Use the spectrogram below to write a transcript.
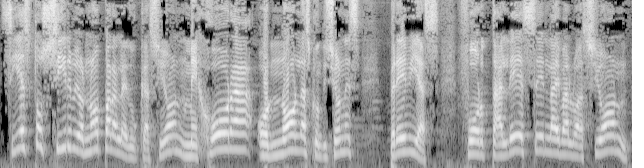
si esto sirve o no para la educación, mejora o no las condiciones previas, fortalece la evaluación.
